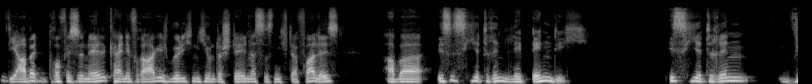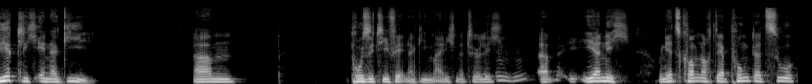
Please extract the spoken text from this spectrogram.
die arbeiten professionell, keine Frage, würde ich nicht unterstellen, dass das nicht der Fall ist. Aber ist es hier drin lebendig? Ist hier drin wirklich Energie? Ähm, positive Energie meine ich natürlich, mhm. ähm, eher nicht. Und jetzt kommt noch der Punkt dazu,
